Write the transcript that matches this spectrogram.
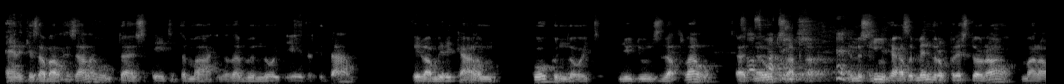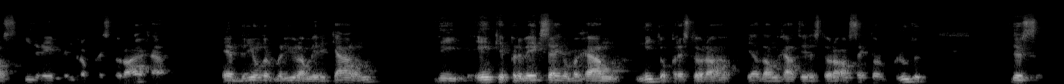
eigenlijk is dat wel gezellig om thuis eten te maken. Dat hebben we nooit eerder gedaan. Veel Amerikanen koken nooit. Nu doen ze dat wel, uit noodzaak. En misschien gaan ze minder op restaurant, maar als iedereen minder op restaurant gaat, je hebt 300 miljoen Amerikanen die één keer per week zeggen we gaan niet op restaurant, ja, dan gaat die restaurantsector bloeden. Dus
